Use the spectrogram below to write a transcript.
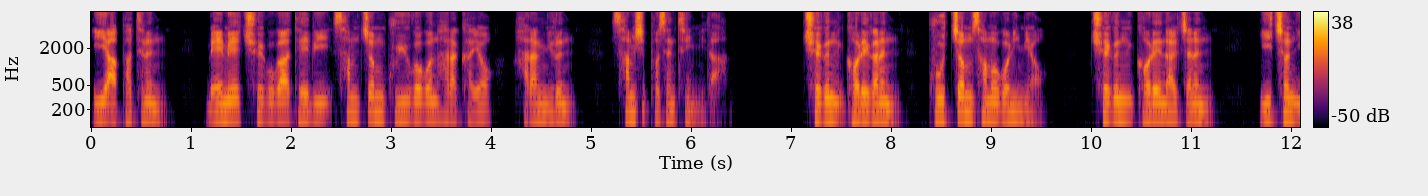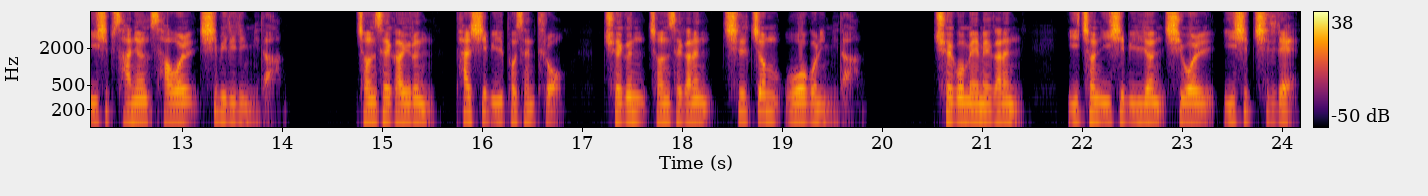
이 아파트는 매매 최고가 대비 3.96억 원 하락하여 하락률은 30%입니다. 최근 거래가는 9.3억 원이며 최근 거래 날짜는 2024년 4월 11일입니다. 전세 가율은 81%로 최근 전세가는 7.5억 원입니다. 최고 매매가는 2021년 10월 27일에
